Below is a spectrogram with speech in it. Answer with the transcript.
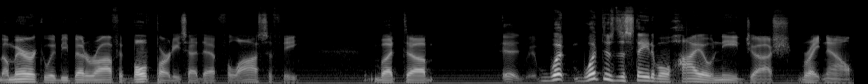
America would be better off if both parties had that philosophy. But uh, uh what what does the state of Ohio need, Josh, right now?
